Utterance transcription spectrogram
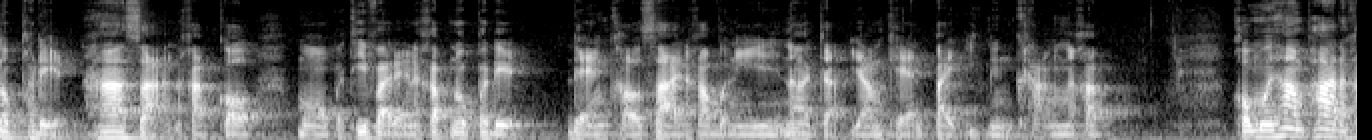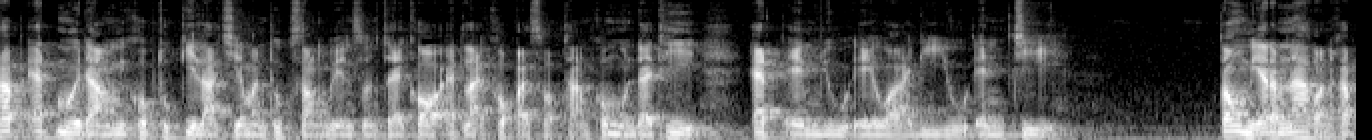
นพเดช5สานะครับก็มองไปที่ฝ่ายแดงนะครับนพเดชแดงขาทรายนะครับ วันนี้น่าจะย้ำแขนไปอีกหนึ่งครั้งนะครับข้อมูลห้ามพลาดนะครับแอดมวยดังมีครบทุกกีฬาเชียร์มันทุกสังเวียนสนใจก็แอดไลน์เข้าไปสอบถามข้อมูลได้ที่ @muaydung ต้องมีแอดนำหน้าก่อนนะครับ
